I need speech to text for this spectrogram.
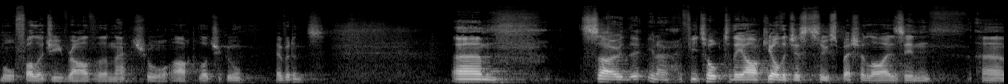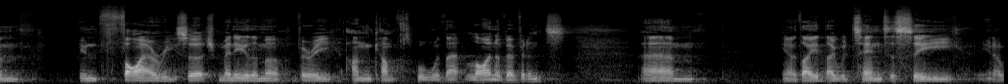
morphology rather than actual archaeological evidence. Um, so, the, you know, if you talk to the archaeologists who specialise in um, in fire research, many of them are very uncomfortable with that line of evidence. Um, you know, they, they would tend to see, you know,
